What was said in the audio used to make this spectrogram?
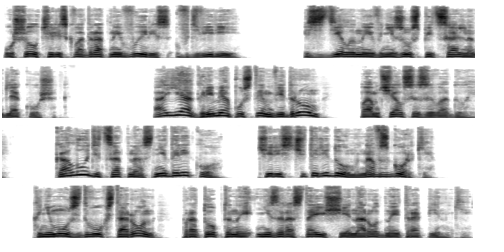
ушел через квадратный вырез в двери, сделанный внизу специально для кошек. А я, гремя пустым ведром, помчался за водой. Колодец от нас недалеко, через четыре дома, на взгорке. К нему с двух сторон протоптаны незарастающие народные тропинки.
